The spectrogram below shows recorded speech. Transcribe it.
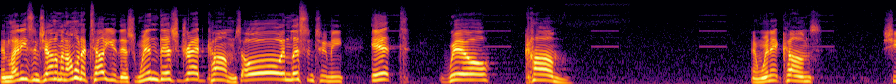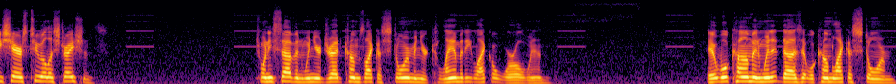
And, ladies and gentlemen, I want to tell you this when this dread comes, oh, and listen to me, it will come. And when it comes, she shares two illustrations. 27, when your dread comes like a storm and your calamity like a whirlwind. It will come, and when it does, it will come like a storm.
